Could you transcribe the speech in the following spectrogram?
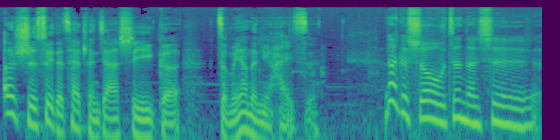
二十岁的蔡淳佳是一个怎么样的女孩子？那个时候真的是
